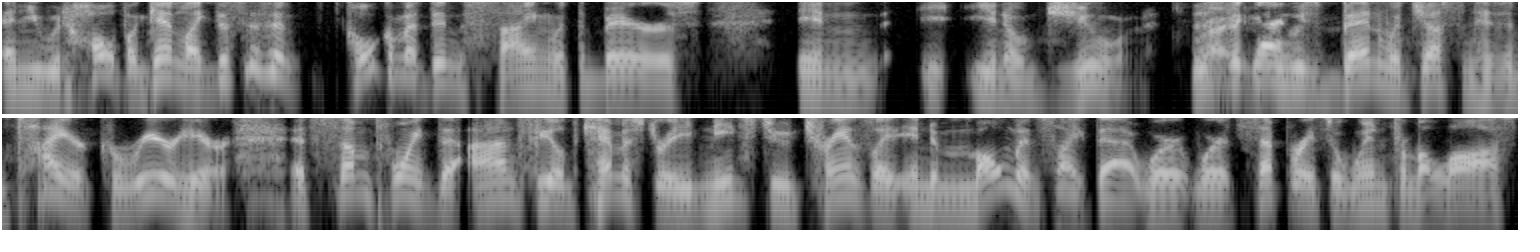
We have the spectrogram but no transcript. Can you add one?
And you would hope again, like this isn't Cole Kmet didn't sign with the Bears in you know June. This is a guy who's been with Justin his entire career here. At some point, the on-field chemistry needs to translate into moments like that, where where it separates a win from a loss.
